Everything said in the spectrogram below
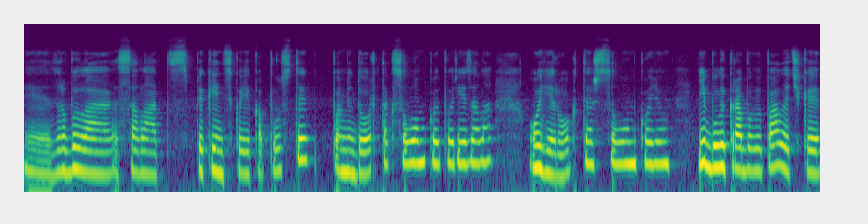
Е, Зробила салат з пекінської капусти, помідор так соломкою порізала, огірок теж соломкою. І були крабові палички,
